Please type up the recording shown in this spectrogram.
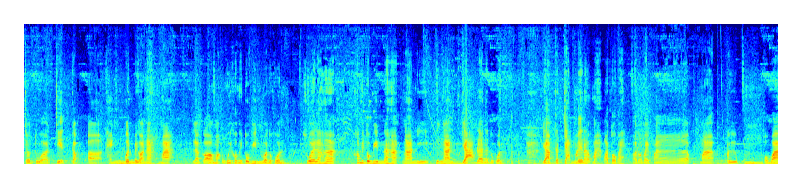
เจ้าตัวเจ็ดกับเอ่อแทงเบิ้ลไปก่อนนะมา แล้วก็มาอุ้ยเขามีตัวบินว่ะทุกคนสวยแล้วฮะเขามีตัวบินนะฮะงานนี้คืองานหยาบแล้วนะทุกคน หยาบจะจัดมาเลยนะครับมาออโต้ไปออโต้ไปปั๊บมาปึ๊บผมว่า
